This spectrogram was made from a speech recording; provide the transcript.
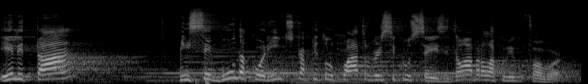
ele está em 2 Coríntios capítulo 4, versículo 6. Então abra lá comigo, por favor.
